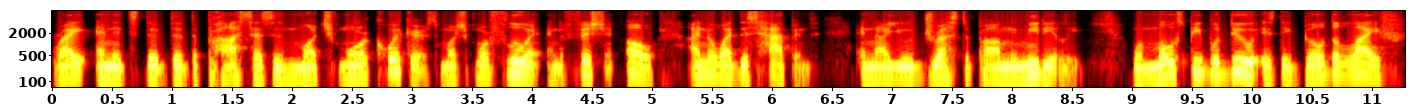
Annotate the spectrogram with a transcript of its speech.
right? And it's the, the the process is much more quicker, it's much more fluent and efficient. Oh, I know why this happened. And now you address the problem immediately. What most people do is they build a life,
